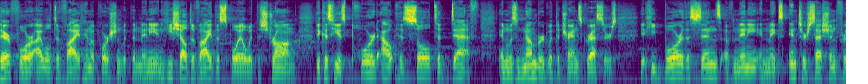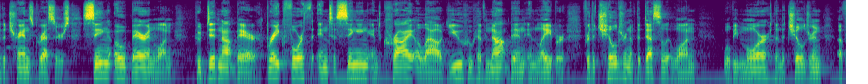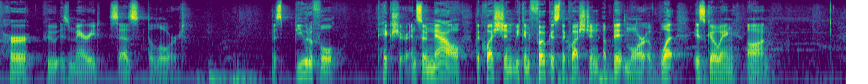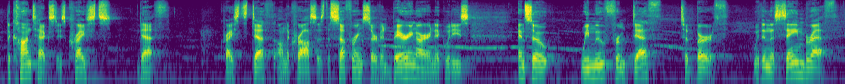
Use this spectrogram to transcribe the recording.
Therefore, I will divide him a portion with the many, and he shall divide the spoil with the strong, because he has poured out his soul to death and was numbered with the transgressors. Yet he bore the sins of many and makes intercession for the transgressors. Sing, O barren one, who did not bear. Break forth into singing and cry aloud, you who have not been in labor, for the children of the desolate one will be more than the children of her who is married, says the Lord this beautiful picture. And so now the question, we can focus the question a bit more of what is going on. The context is Christ's death. Christ's death on the cross as the suffering servant, bearing our iniquities. And so we move from death to birth within the same breath.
